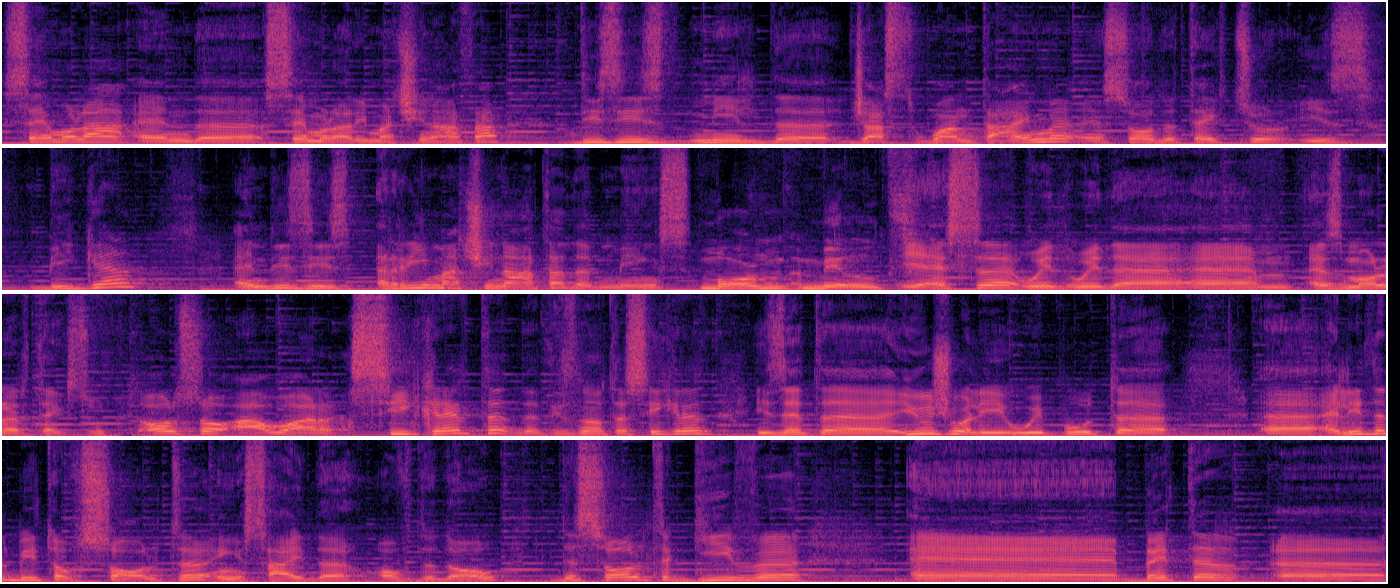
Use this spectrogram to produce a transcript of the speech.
semola and uh, semola rimacinata. This is milled uh, just one time, and so the texture is bigger. And this is rimacinata, that means More milled. Yes, uh, with, with a, um, a smaller texture. Also, our secret, that is not a secret, is that uh, usually we put uh, uh, a little bit of salt inside uh, of the dough. The salt give uh, a better uh,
